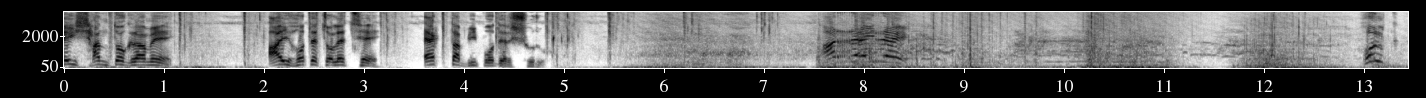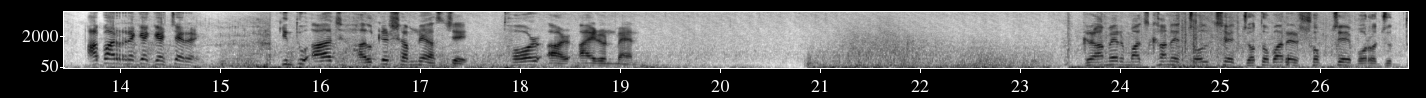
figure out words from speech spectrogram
এই শান্ত গ্রামে আই হতে চলেছে একটা বিপদের শুরু। আরে রে! হুল্ক আবার রেগে গেছে রে। কিন্তু আজ হালকের সামনে আসছে থর আর আয়রন ম্যান। গ্রামের মাঝখানে চলছে যতবারের সবচেয়ে বড় যুদ্ধ।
